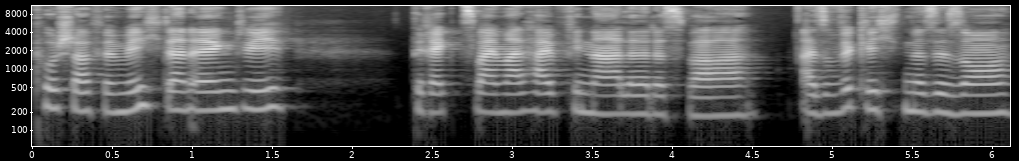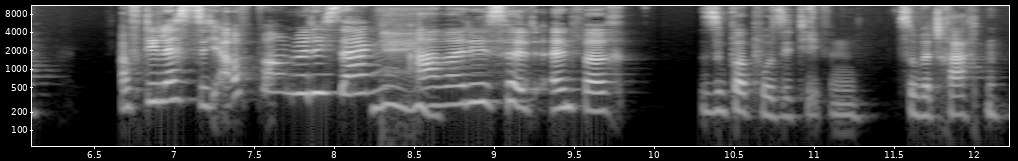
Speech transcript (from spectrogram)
Pusher für mich dann irgendwie direkt zweimal Halbfinale. Das war also wirklich eine Saison, auf die lässt sich aufbauen, würde ich sagen. Aber die ist halt einfach super positiv zu betrachten.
